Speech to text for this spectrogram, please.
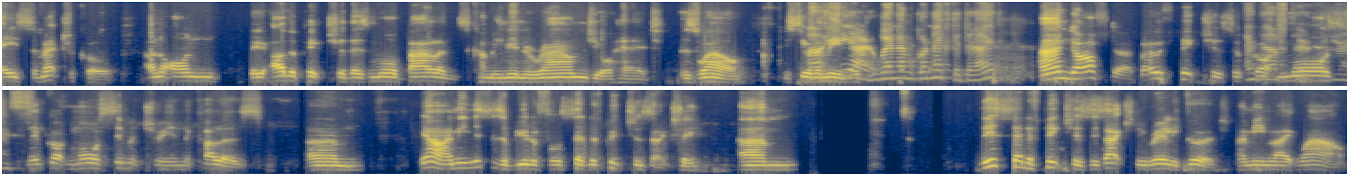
asymmetrical. And on the other picture, there's more balance coming in around your head as well. You see what I mean? Here, when I'm connected, right? And after, both pictures have and got after, more. Yes. They've got more symmetry in the colors. Um, yeah, I mean, this is a beautiful set of pictures, actually. Um, this set of pictures is actually really good. I mean, like, wow,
